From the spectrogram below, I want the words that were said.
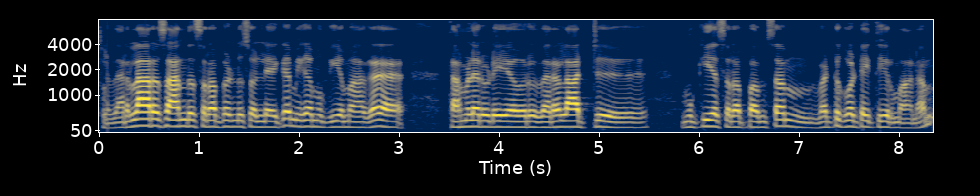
சொல் வரலாறு சார்ந்த சிறப்புன்னு சொல்லிக்க மிக முக்கியமாக தமிழருடைய ஒரு வரலாற்று முக்கிய சிறப்பம்சம் வட்டுக்கோட்டை தீர்மானம்.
